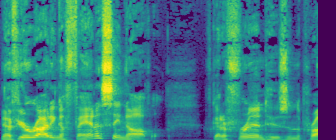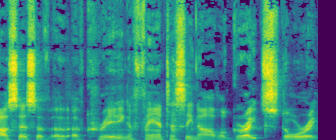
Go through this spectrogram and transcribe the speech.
Now, if you're writing a fantasy novel, I've got a friend who's in the process of, of, of creating a fantasy novel, great story.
